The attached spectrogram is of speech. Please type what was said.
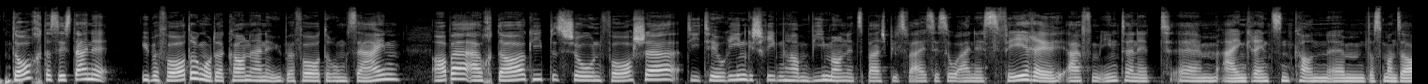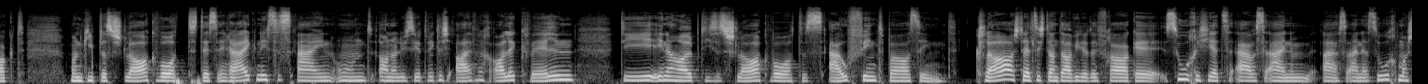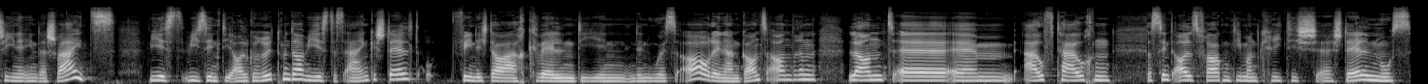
Doch, das ist eine Überforderung oder kann eine Überforderung sein. Aber auch da gibt es schon Forscher, die Theorien geschrieben haben, wie man jetzt beispielsweise so eine Sphäre auf dem Internet ähm, eingrenzen kann, ähm, dass man sagt, man gibt das Schlagwort des Ereignisses ein und analysiert wirklich einfach alle Quellen, die innerhalb dieses Schlagwortes auffindbar sind. Klar stellt sich dann da wieder die Frage, suche ich jetzt aus, einem, aus einer Suchmaschine in der Schweiz? Wie, ist, wie sind die Algorithmen da? Wie ist das eingestellt? Finde ich da auch Quellen, die in, in den USA oder in einem ganz anderen Land äh, ähm, auftauchen? Das sind alles Fragen, die man kritisch äh, stellen muss.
